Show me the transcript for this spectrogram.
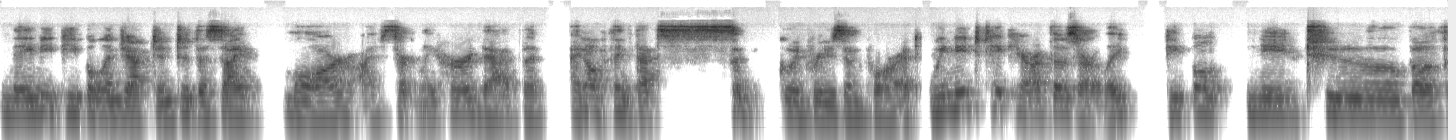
Maybe people inject into the site more. I've certainly heard that, but I don't think that's a good reason for it. We need to take care of those early people need to both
